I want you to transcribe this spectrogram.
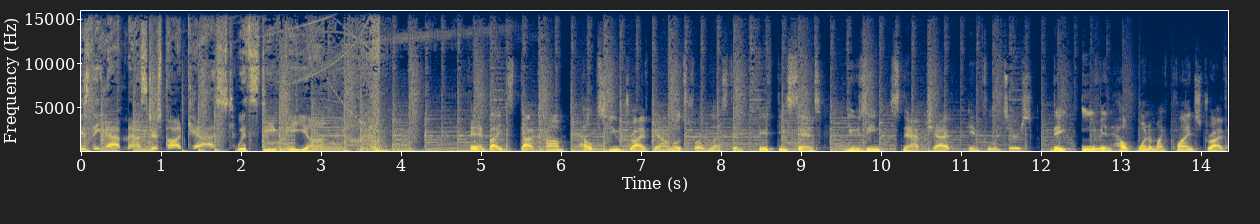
is the App Masters Podcast with Steve P. Young. Fanbytes.com helps you drive downloads for less than 50 cents using Snapchat influencers. They even help one of my clients drive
